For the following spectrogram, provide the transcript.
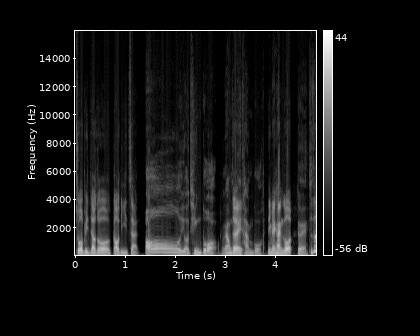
作品，叫做《高地战》。哦，有听过，但我没看过。你没看过？对，就是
